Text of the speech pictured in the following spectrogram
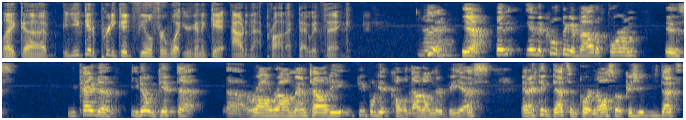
like uh, you get a pretty good feel for what you're going to get out of that product. I would think. Yeah, yeah, and and the cool thing about a forum is you kind of you don't get that uh, raw raw mentality. People get called out on their BS, and I think that's important also because you that's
